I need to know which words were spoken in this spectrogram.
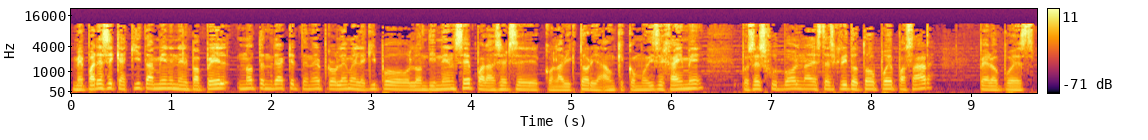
Me parece que aquí también en el papel no tendría que tener problema el equipo londinense para hacerse con la victoria, aunque como dice Jaime, pues es fútbol, nada está escrito, todo puede pasar, pero pues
